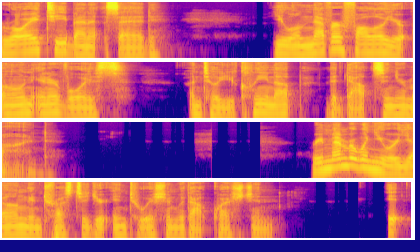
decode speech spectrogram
Roy T. Bennett said, You will never follow your own inner voice until you clean up the doubts in your mind. Remember when you were young and trusted your intuition without question? It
